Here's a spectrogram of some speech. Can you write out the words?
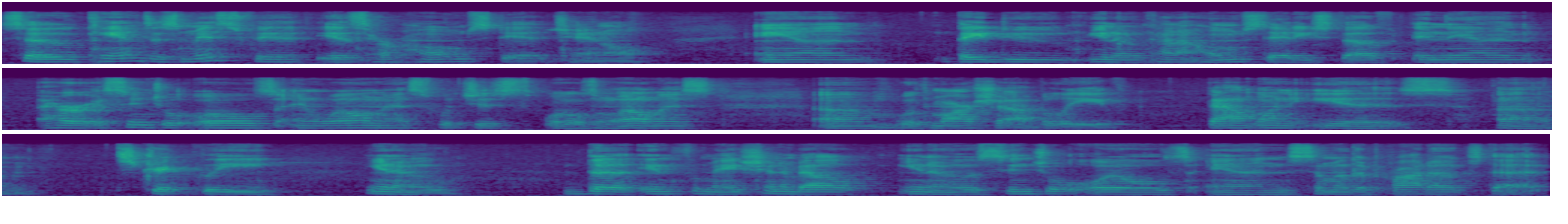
So Kansas Misfit is her homestead channel. And they do, you know, kind of homesteady stuff. And then her essential oils and wellness, which is oils and wellness, um, with Marsha, I believe. That one is um, strictly, you know, the information about, you know, essential oils and some of the products that,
